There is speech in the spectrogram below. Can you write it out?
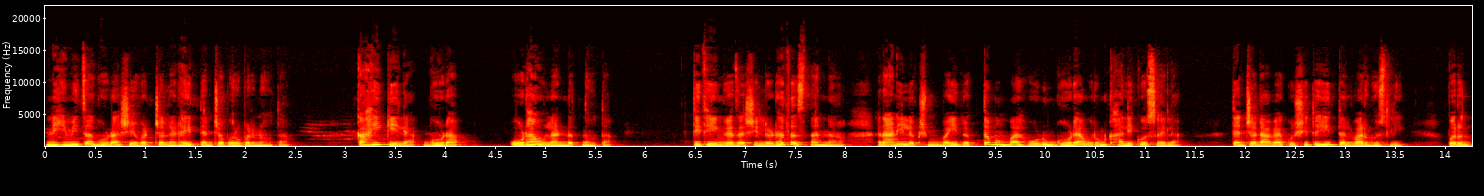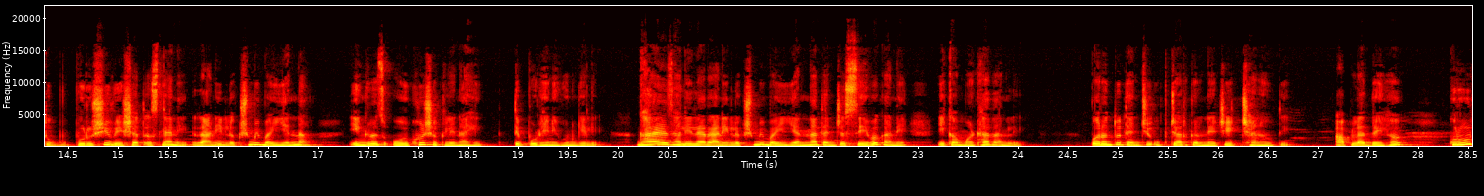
नेहमीचा घोडा शेवटच्या लढाईत त्यांच्याबरोबर नव्हता. काही केल्या घोडा ओढा ओलांडत नव्हता. तिथे इंग्रजाशी लढत असताना राणी लक्ष्मीबाई रक्तबंबाळ होडून घोड्यावरून खाली कोसळल्या. त्यांच्या डाव्या कुशीतही तलवार घुसली. परंतु पुरुषी वेशात असल्याने राणी लक्ष्मीबाई यांना इंग्रज ओळखू शकले नाहीत. ते पुढे निघून गेले. घायल झालेल्या राणी लक्ष्मीबाई यांना त्यांच्या सेवकाने एका मठात आणले. परंतु त्यांची उपचार करण्याची इच्छा नव्हती. आपला देह क्रूर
